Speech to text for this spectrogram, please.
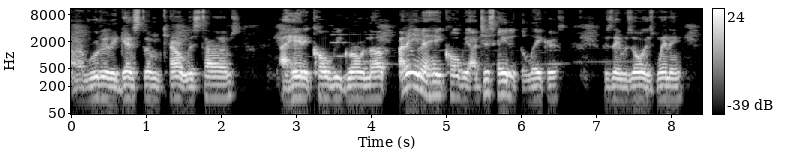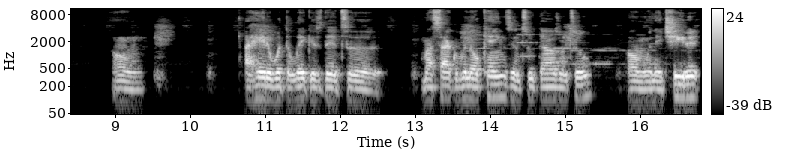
I rooted against him countless times. I hated Kobe growing up. I didn't even hate Kobe. I just hated the Lakers because they was always winning. Um, I hated what the Lakers did to my Sacramento Kings in 2002 um, when they cheated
